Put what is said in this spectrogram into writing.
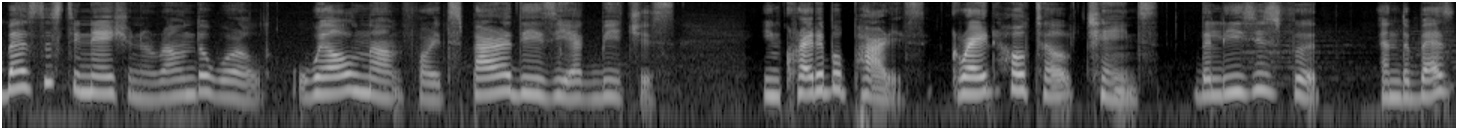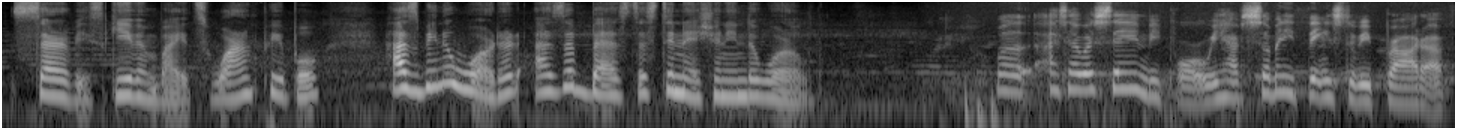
best destination around the world, well known for its paradisiac beaches, incredible parties, great hotel chains, delicious food, and the best service given by its warm people, has been awarded as the best destination in the world. Well, as I was saying before, we have so many things to be proud of.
